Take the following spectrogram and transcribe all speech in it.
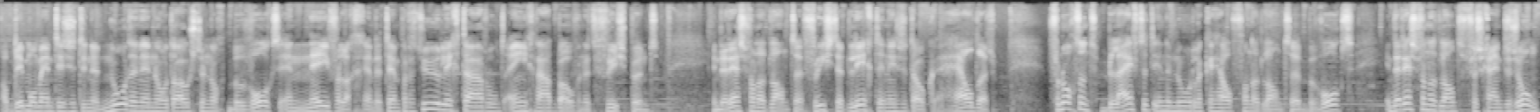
Op dit moment is het in het noorden en noordoosten nog bewolkt en nevelig... en de temperatuur ligt daar rond 1 graad boven het vriespunt. In de rest van het land eh, vriest het licht en is het ook helder. Vanochtend blijft het in de noordelijke helft van het land eh, bewolkt. In de rest van het land verschijnt de zon.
